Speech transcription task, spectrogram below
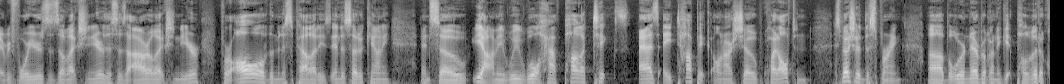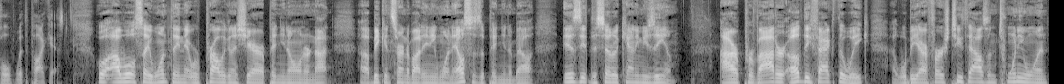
every four years is election year. This is our election year for all of the municipalities in DeSoto County. And so, yeah, I mean, we will have politics as a topic on our show quite often, especially this spring. Uh, but we're never going to get political with the podcast. Well, I will say one thing that we're probably going to share our opinion on or not uh, be concerned about anyone else's opinion about is the DeSoto County Museum. Our provider of the Fact of the Week uh, will be our first 2021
